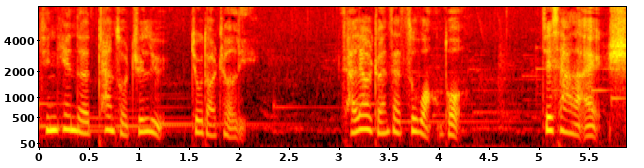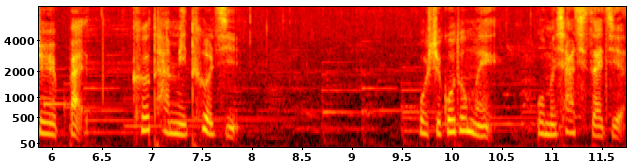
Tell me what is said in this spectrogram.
今天的探索之旅就到这里，材料转载自网络。接下来是百科探秘特辑，我是郭冬梅，我们下期再见。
